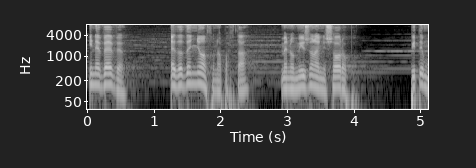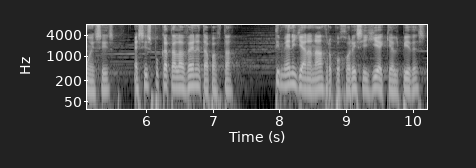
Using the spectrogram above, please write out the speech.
Είναι βέβαιο. Εδώ δεν νιώθουν από αυτά. Με νομίζουν ανισόρροπο. Πείτε μου εσείς, εσείς που καταλαβαίνετε από αυτά, τι μένει για έναν άνθρωπο χωρίς υγεία και ελπίδες;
